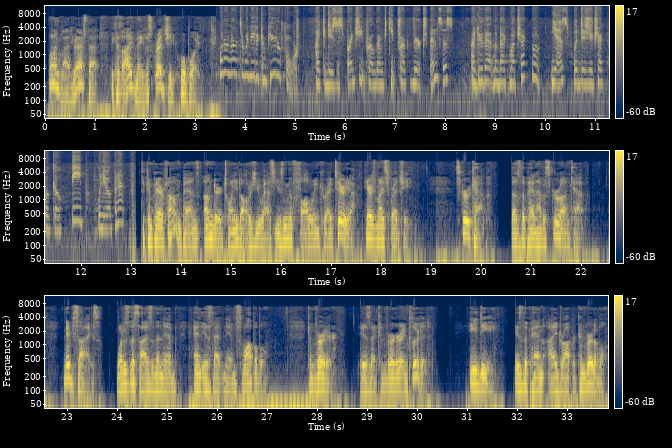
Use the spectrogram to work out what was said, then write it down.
Well, I'm glad you asked that because I've made a spreadsheet. Oh boy. What on earth do we need a computer for? I could use a spreadsheet program to keep track of your expenses. I do that in the back of my checkbook. Yes, but does your checkbook go beep when you open it? To compare fountain pens under $20 US using the following criteria. Here's my spreadsheet. Screw cap. Does the pen have a screw-on cap? Nib size. What is the size of the nib and is that nib swappable? Converter. Is that converter included? ED. Is the pen eyedropper convertible?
